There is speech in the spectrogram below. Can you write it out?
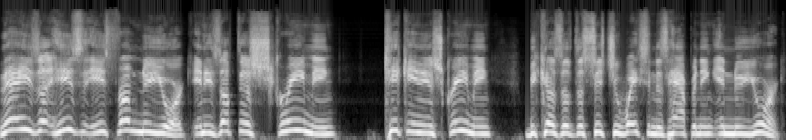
Now he's a, he's he's from New York and he's up there screaming kicking and screaming because of the situation that's happening in New York.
